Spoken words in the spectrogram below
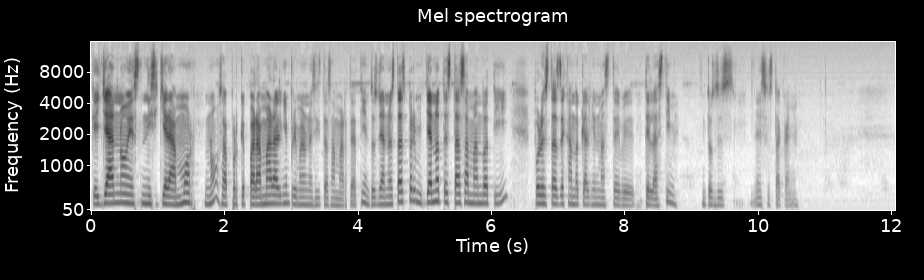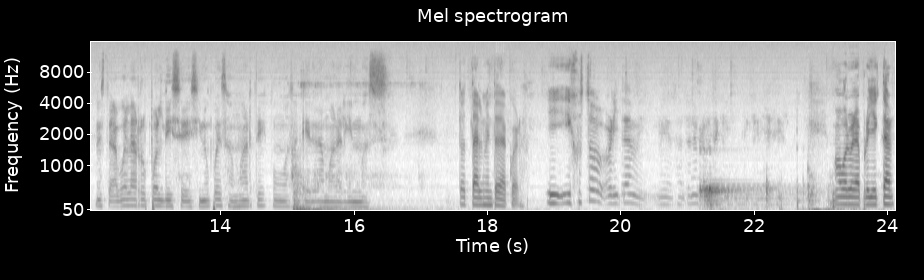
que ya no es ni siquiera amor, ¿no? O sea, porque para amar a alguien primero necesitas amarte a ti. Entonces ya no estás ya no te estás amando a ti, por estás dejando que alguien más te, te lastime. Entonces, eso está cañón. Nuestra abuela RuPaul dice, si no puedes amarte, ¿cómo vas a querer amar a alguien más? Totalmente de acuerdo. Y, y justo ahorita me, me saltó una pregunta que te quería decir. Voy a volver a proyectar.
